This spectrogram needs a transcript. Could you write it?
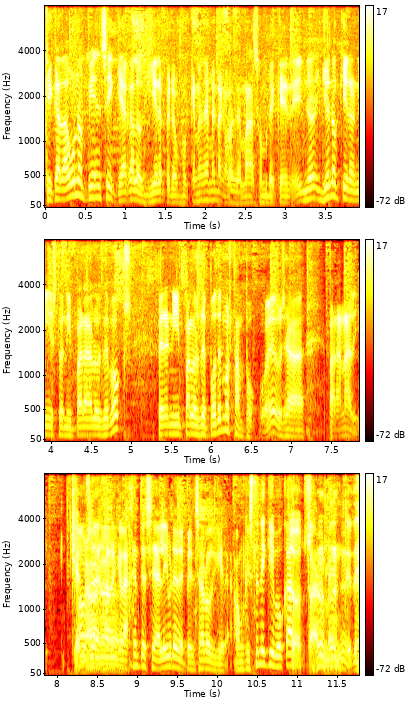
que cada uno piense y que haga lo que quiera, pero porque no se metan con los demás, hombre. Que eh, no- yo no quiero ni esto ni para los de Vox, pero ni para los de Podemos tampoco, ¿eh? O sea, para nadie. Que Vamos no, a dejar no. que la gente sea libre de pensar lo que quiera, aunque estén equivocados. Totalmente.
